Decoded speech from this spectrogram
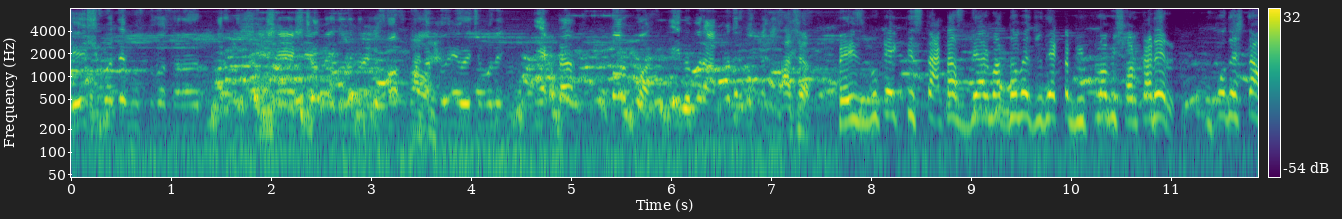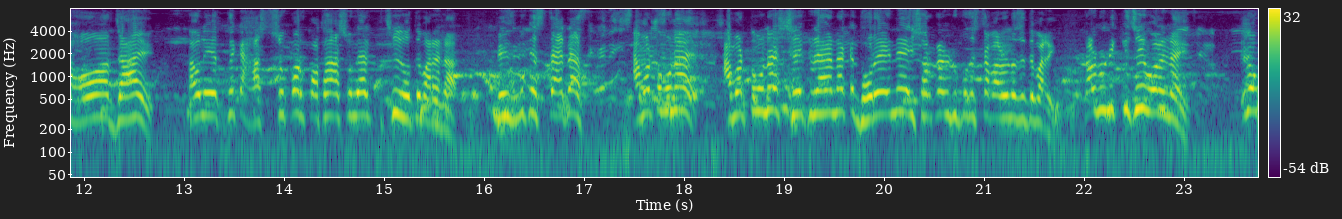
সেই সুবাদে মুস্তফা আচ্ছা ফেসবুকে একটি স্ট্যাটাস দেওয়ার মাধ্যমে যদি একটা বিপ্লবী সরকারের উপদেষ্টা হওয়া যায়, তাহলে এর থেকে হাস্যকর কথা আসলে আর কিছুই হতে পারে না। ফেসবুকে স্ট্যাটাস আমার তো মনে হয়, আমার তো মনে হয় শেখ রেহানাকে ধরে এনে এই সরকারের উপদেষ্টা বানানো যেতে পারে। কারণ উনি কিছুই বলে নাই। এবং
